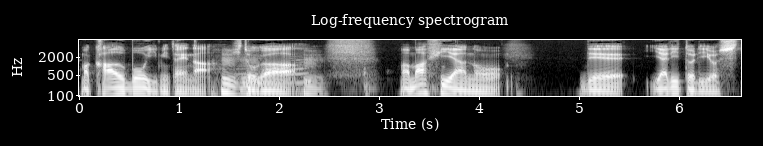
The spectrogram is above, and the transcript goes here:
まあ、カウボーイみたいな人が、んまあ、マフィアの、で、やりとりをし、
